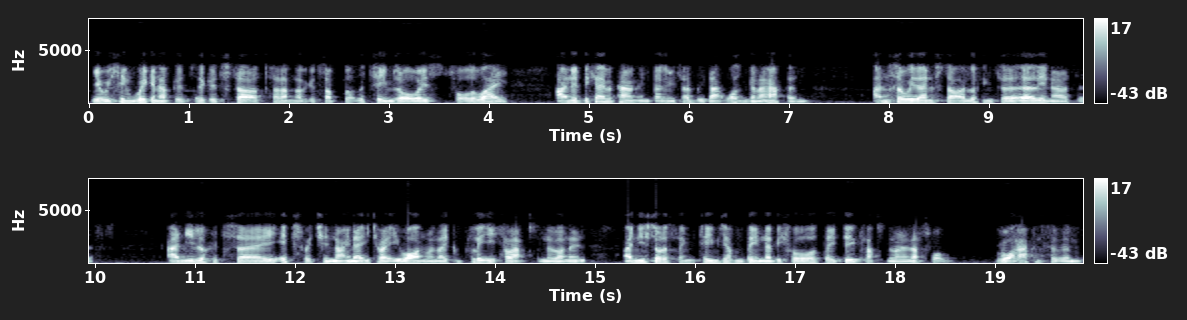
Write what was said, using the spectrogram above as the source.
Yeah, we've seen Wigan have good, a good start, Southampton have a good start, but the teams always fall away. And it became apparent in January, February that wasn't going to happen. And so we then started looking to earlier narratives. And you look at, say, Ipswich in 1980 to 81 when they completely collapsed in the run-in. And you sort of think teams who haven't been there before, they do collapse in the run-in. That's what what happens to them.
